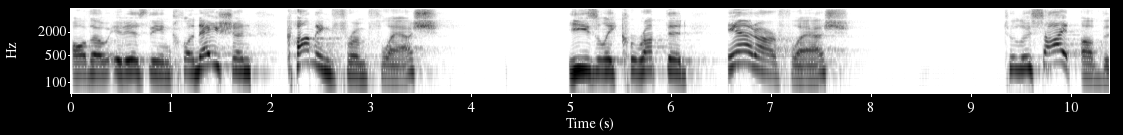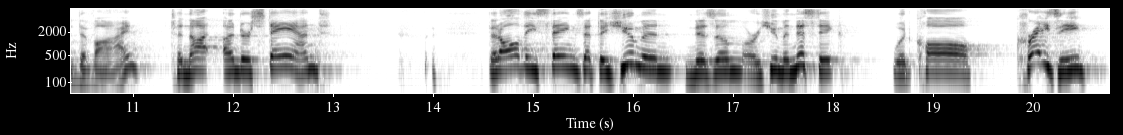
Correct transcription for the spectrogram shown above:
Although it is the inclination coming from flesh, easily corrupted in our flesh, to lose sight of the divine, to not understand that all these things that the humanism or humanistic would call crazy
